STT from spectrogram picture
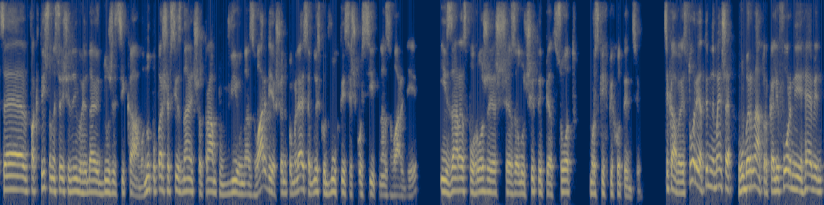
це фактично на сьогоднішній день виглядають дуже цікаво. Ну, по-перше, всі знають, що Трамп ввів Нацгвардії, якщо не помиляюся, близько двох тисяч осіб Нацгвардії, і зараз погрожує ще залучити 500 морських піхотинців. Цікава історія. Тим не менше, губернатор Каліфорнії Гевін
